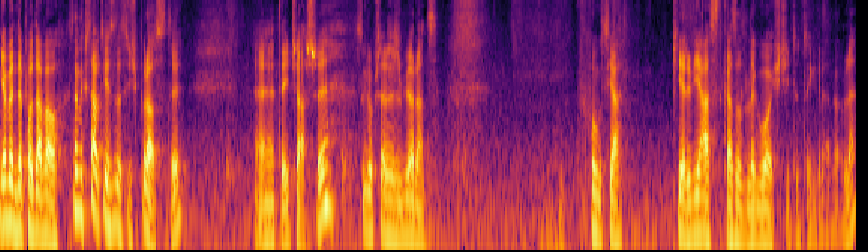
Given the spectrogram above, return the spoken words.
Ja będę podawał, ten kształt jest dosyć prosty e, tej czaszy, z grubsza rzecz biorąc. Funkcja pierwiastka z odległości tutaj gra rolę.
